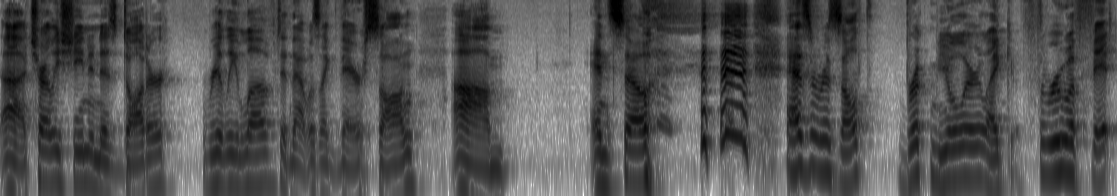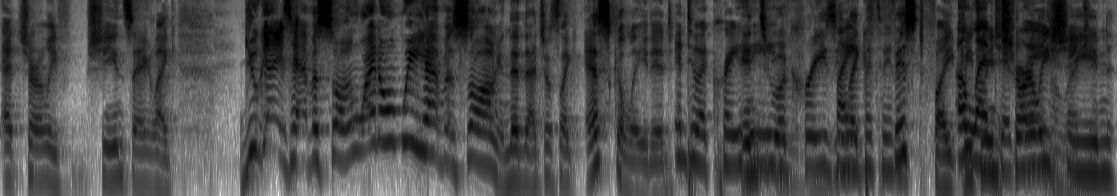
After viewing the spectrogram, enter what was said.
uh, Charlie Sheen and his daughter really loved, and that was like their song. Um, and so, as a result, Brooke Mueller like threw a fit at Charlie Sheen, saying like, "You guys have a song, why don't we have a song?" And then that just like escalated into a crazy into a crazy fight like between fist fight between Allegedly. Charlie Alleged. Sheen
